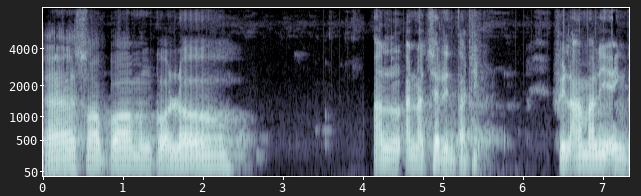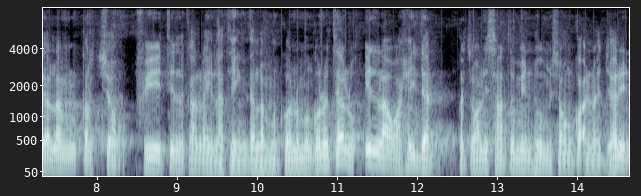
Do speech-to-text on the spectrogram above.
Eh, sopo mengkolo al najarin tadi, fil amali ing dalam kerja, fi tilka lailati ing dalam mengkono mengkono dalu, illa wahidan, kecuali satu minhum songko an najarin.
